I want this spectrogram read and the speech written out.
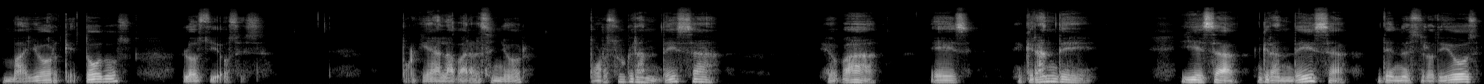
mayor que todos los dioses. ¿Por qué alabar al Señor? Por su grandeza. Jehová es grande y esa grandeza de nuestro Dios,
